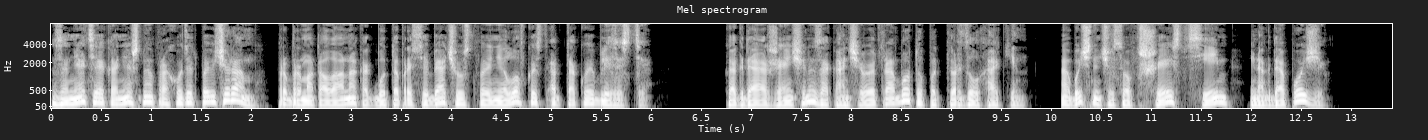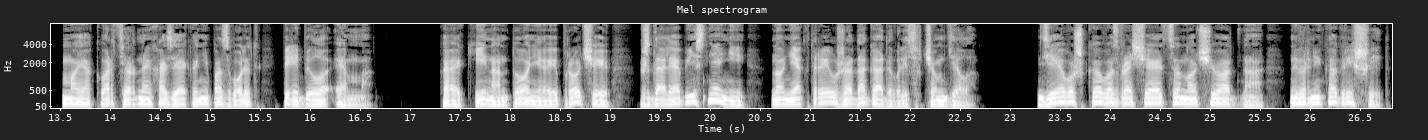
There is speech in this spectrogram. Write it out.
«Занятия, конечно, проходят по вечерам», — пробормотала она, как будто про себя, чувствуя неловкость от такой близости. «Когда женщины заканчивают работу», — подтвердил Хакин. «Обычно часов в шесть, в семь, иногда позже». «Моя квартирная хозяйка не позволит», — перебила Эмма. Хакин, Антонио и прочие ждали объяснений, но некоторые уже догадывались, в чем дело. Девушка возвращается ночью одна, наверняка грешит.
